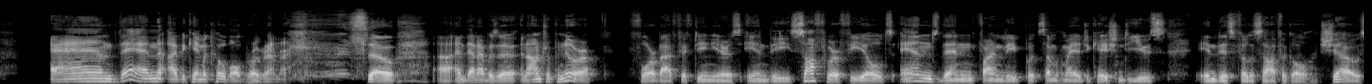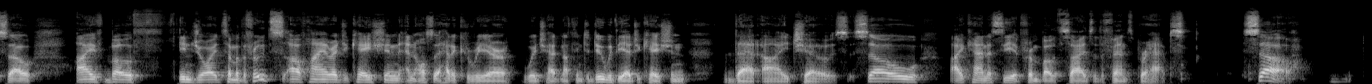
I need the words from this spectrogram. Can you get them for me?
And then I became a COBOL programmer. so, uh, and then I was a, an entrepreneur for about 15 years in the software field and then finally put some of my education to use in this philosophical show. So I've both enjoyed some of the fruits of higher education and also had a career which had nothing to do with the education that I chose. So I kind of see it from both sides of the fence, perhaps. So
